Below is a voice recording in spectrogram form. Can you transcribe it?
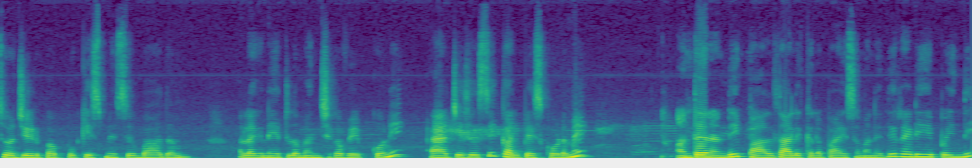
సో జీడిపప్పు కిస్మిస్ బాదం అలాగే నేతిలో మంచిగా వేపుకొని యాడ్ చేసేసి కలిపేసుకోవడమే. అంతేనండి పాల తాలికల పాయసం అనేది రెడీ అయిపోయింది.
